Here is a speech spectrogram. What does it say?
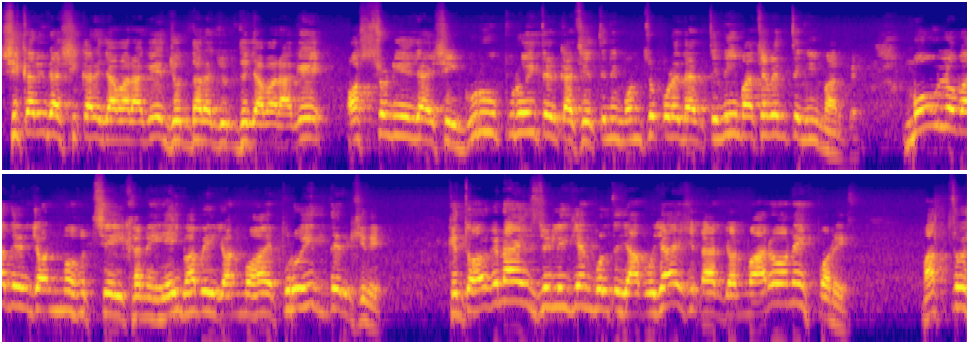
শিকারীরা শিকারে যাওয়ার আগে, যোদ্ধারা যুদ্ধে যাওয়ার আগে অস্ত্র নিয়ে যায় সেই গুরু পুরোহিতের কাছে। তিনি মন্ত্র পড়ে দেন, তিনিই বাঁচাবেন, তিনিই মারবেন। মৌলবাদের জন্ম হচ্ছে এইখানে এইভাবেই জন্ম হয় পুরোহিতদের ঘিরে। কিন্তু অর্গানাইজড রিলিজিয়ান বলতে যা বোঝায় সেটার জন্ম আরও অনেক পরে। মাত্র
